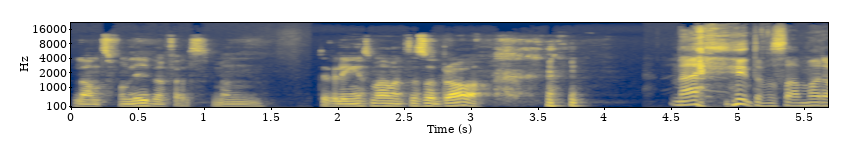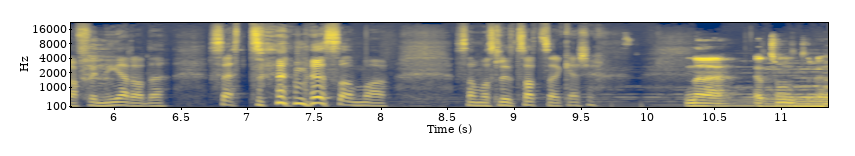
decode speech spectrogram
Lantz von Liebenfels. Men det är väl ingen som har använt den så bra. Nej, inte på samma raffinerade sätt med samma, samma slutsatser kanske. Nej, jag tror inte det.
